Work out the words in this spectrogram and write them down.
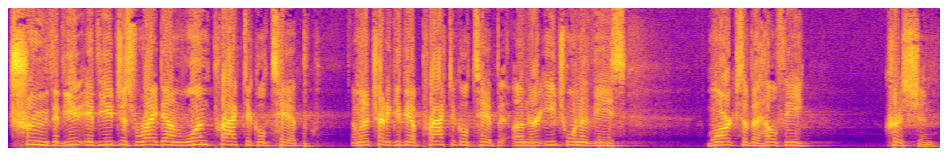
truth. If you, if you just write down one practical tip, I'm going to try to give you a practical tip under each one of these marks of a healthy Christian.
